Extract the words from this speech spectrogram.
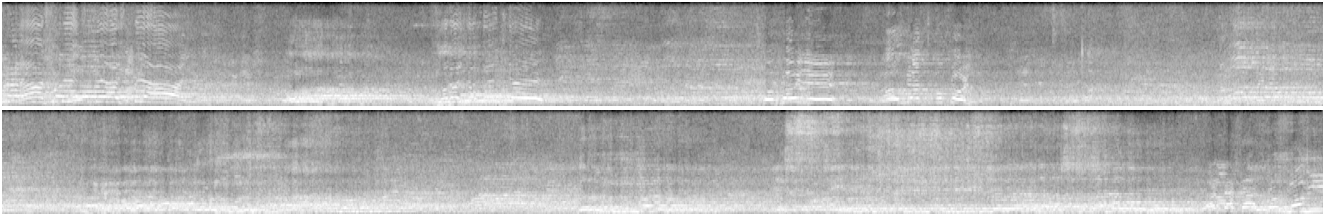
Tak, spychaj, spychaj. Chowaj do ręki. Spokojnie! Obiad spokojnie! Ataka! Nogi!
